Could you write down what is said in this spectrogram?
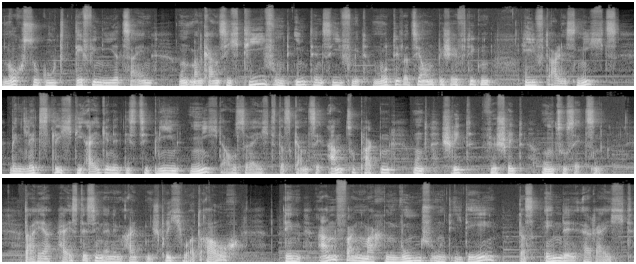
noch so gut definiert sein und man kann sich tief und intensiv mit Motivation beschäftigen, hilft alles nichts, wenn letztlich die eigene Disziplin nicht ausreicht, das Ganze anzupacken und Schritt für Schritt umzusetzen. Daher heißt es in einem alten Sprichwort auch, den Anfang machen Wunsch und Idee, das Ende erreicht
